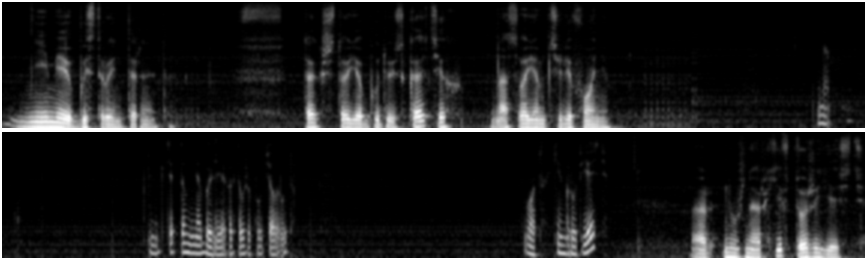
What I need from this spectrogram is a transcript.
не имею быстрого интернета. Так что я буду искать их на своем телефоне. Где-то у меня были, я как-то уже получал root. Вот, KingRoot есть. Ар- нужный архив тоже есть.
